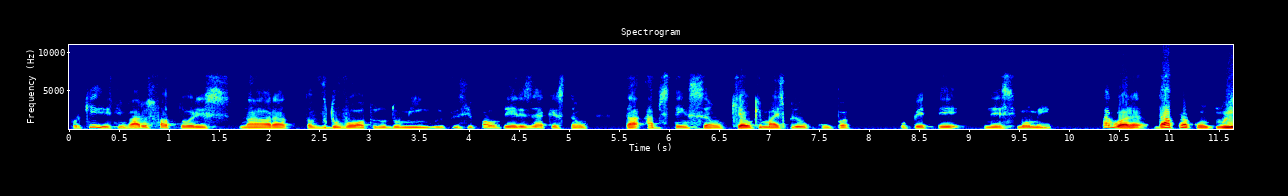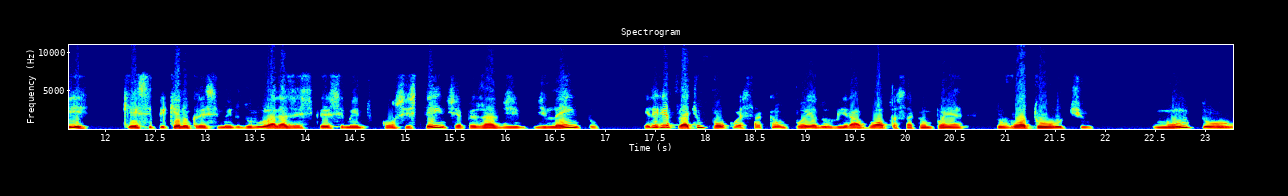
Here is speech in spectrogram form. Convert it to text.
Porque existem vários fatores na hora do voto, no domingo, e o principal deles é a questão da abstenção, que é o que mais preocupa o PT nesse momento. Agora, dá para concluir que esse pequeno crescimento do Lula, aliás, esse crescimento consistente, apesar de, de lento, ele reflete um pouco essa campanha do vira-voto, essa campanha do voto útil, muito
